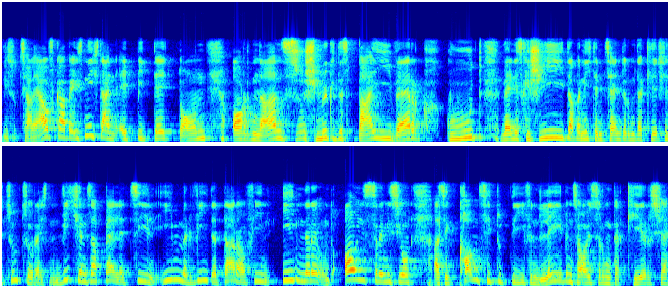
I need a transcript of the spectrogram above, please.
Die soziale Aufgabe ist nicht ein Epitheton, Ordnanz, schmückendes Beiwerk, gut, wenn es geschieht, aber nicht dem Zentrum der Kirche zuzurechnen. Wicherns Appelle zielen immer wieder darauf hin, innere und äußere Mission als in konstitutiven Lebensäußerung der Kirche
